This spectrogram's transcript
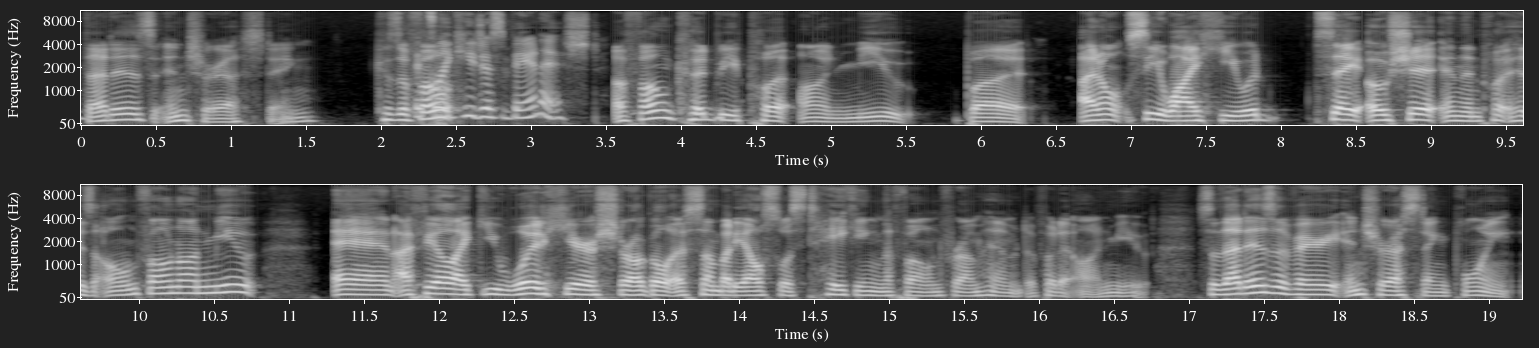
that is interesting. Cuz a phone It's like he just vanished. A phone could be put on mute, but I don't see why he would say oh shit and then put his own phone on mute and I feel like you would hear a struggle if somebody else was taking the phone from him to put it on mute. So that is a very interesting point.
